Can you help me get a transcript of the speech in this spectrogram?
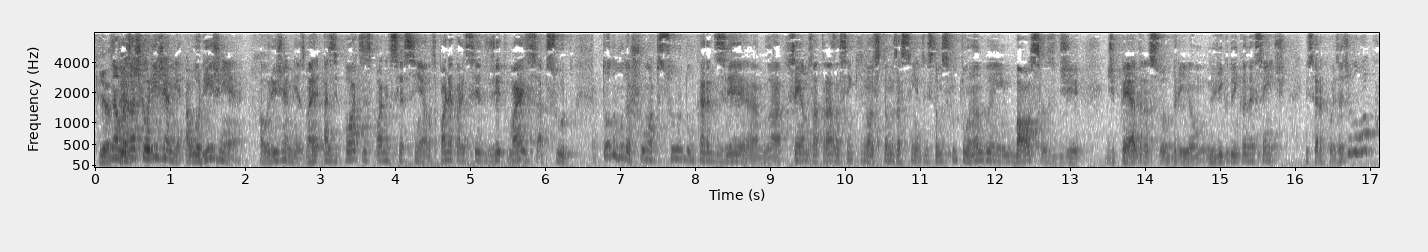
que não, mas acho que a origem é, a origem é a origem é a mesma. As hipóteses podem ser assim, elas podem aparecer do jeito mais absurdo. Todo mundo achou um absurdo um cara dizer, há 100 anos atrás, assim, que nós estamos assim, estamos flutuando em balsas de, de pedra sobre um líquido incandescente. Isso era coisa de louco.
